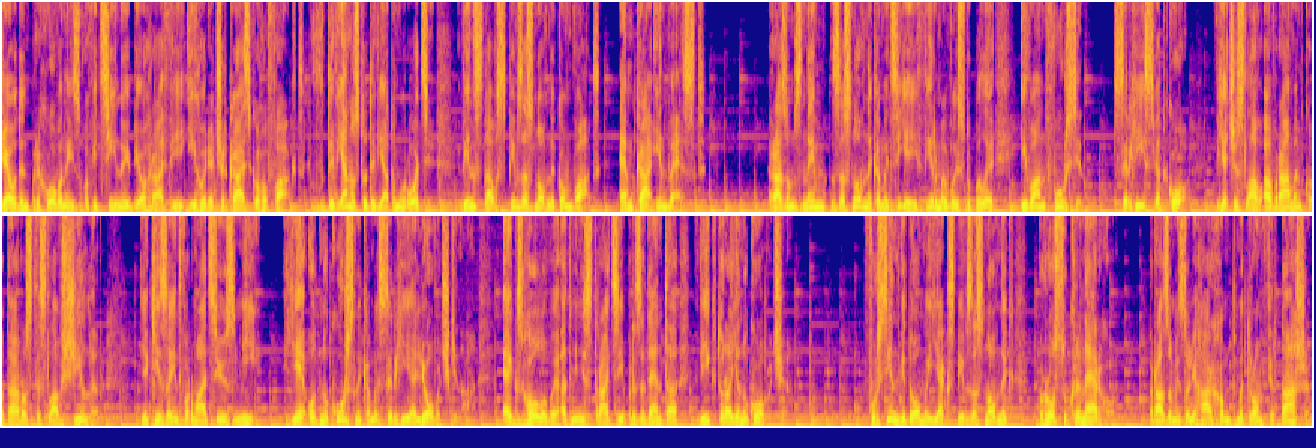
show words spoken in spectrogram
Ще один прихований з офіційної біографії Ігоря Черкаського факт: в 99-му році він став співзасновником ВАТ МК Інвест. Разом з ним засновниками цієї фірми виступили Іван Фурсін, Сергій Святко, В'ячеслав Авраменко та Ростислав Шіллер, які за інформацією ЗМІ є однокурсниками Сергія Льовочкіна, екс-голови адміністрації президента Віктора Януковича. Фурсін відомий як співзасновник Росукренерго разом із олігархом Дмитром Фірташем,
